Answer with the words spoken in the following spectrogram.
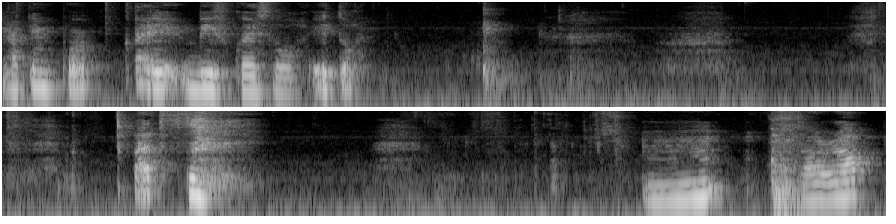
ating pork, ay beef guys, oh, ito. At, mm, sarap.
